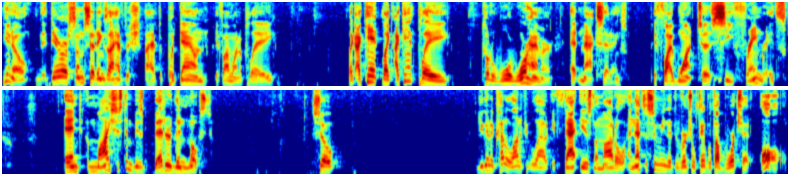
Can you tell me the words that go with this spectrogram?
you know, there are some settings I have to I have to put down if I want to play. Like, I can't like I can't play Total War Warhammer at max settings if I want to see frame rates. And my system is better than most. So you're going to cut a lot of people out if that is the model, and that's assuming that the virtual tabletop works at all,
